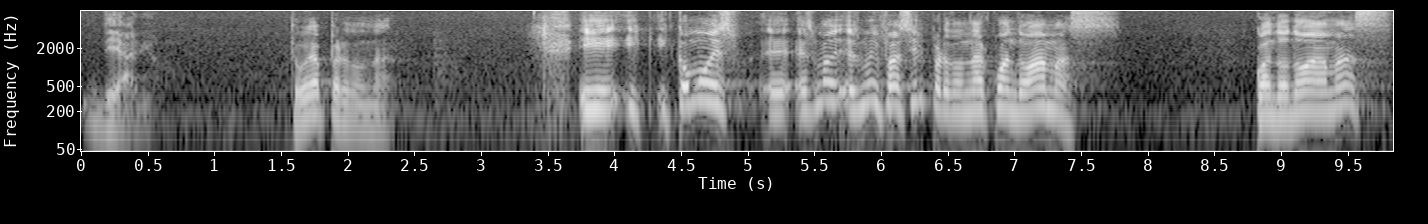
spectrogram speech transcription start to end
diario. Te voy a perdonar. ¿Y, cómo es? Eh, es, muy, es muy fácil perdonar cuando amas. Cuando no amas,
